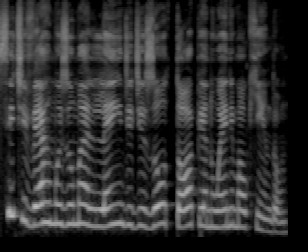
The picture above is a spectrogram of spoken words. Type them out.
se tivermos uma land de Zootopia no Animal Kingdom?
